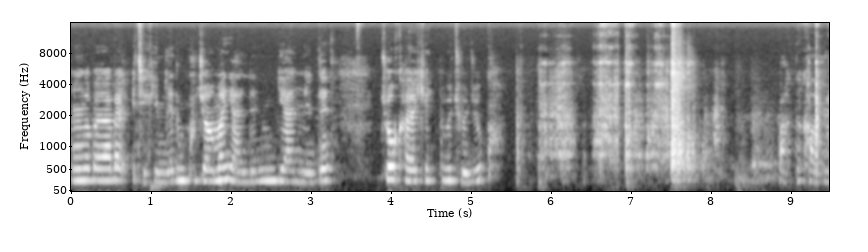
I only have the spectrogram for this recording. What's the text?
onunla beraber çekeyim dedim. Kucağıma gel. Gelmedi. Çok hareketli bir çocuk. Bak da kalbim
